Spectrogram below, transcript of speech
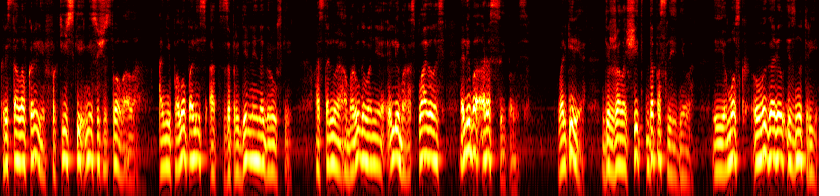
Кристаллов крыльев фактически не существовало. Они полопались от запредельной нагрузки. Остальное оборудование либо расплавилось, либо рассыпалось. Валькирия держала щит до последнего. Ее мозг выгорел изнутри,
